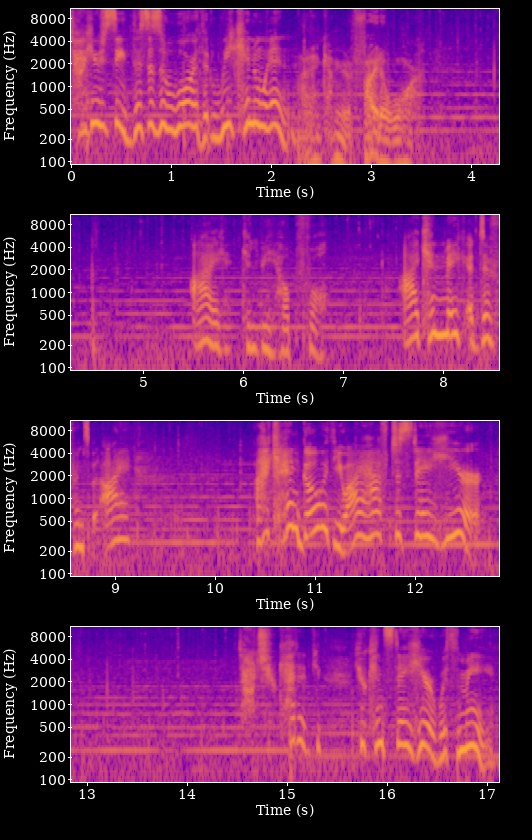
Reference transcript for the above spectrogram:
Don't you see? This is a war that we can win. I didn't come here to fight a war. I can be helpful. I can make a difference, but I. I can't go with you. I have to stay here. Don't you get it? You, you can stay here with me.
